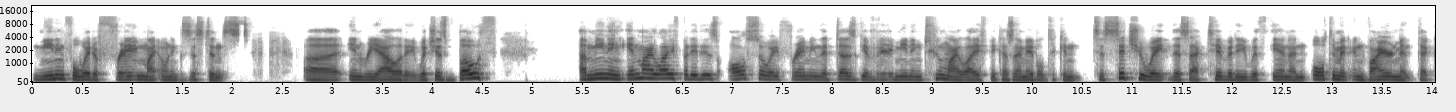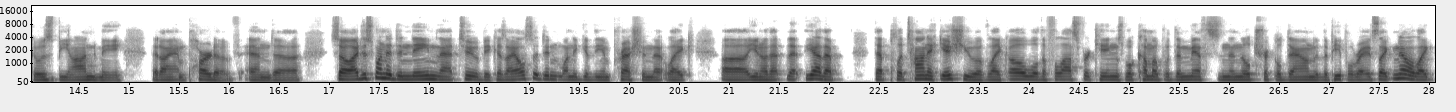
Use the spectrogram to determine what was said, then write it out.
meaningful way to frame my own existence uh, in reality, which is both a meaning in my life, but it is also a framing that does give a meaning to my life because I'm able to con- to situate this activity within an ultimate environment that goes beyond me that I am part of. And uh, so I just wanted to name that too because I also didn't want to give the impression that like uh, you know that that yeah that that platonic issue of like oh well the philosopher kings will come up with the myths and then they'll trickle down to the people right it's like no like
